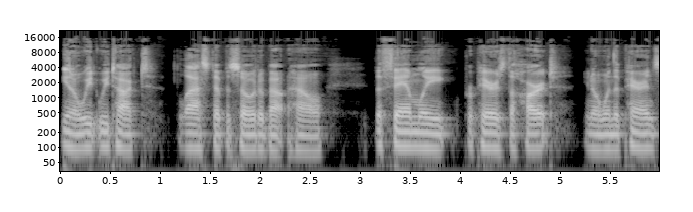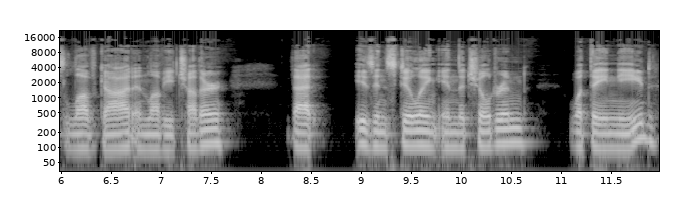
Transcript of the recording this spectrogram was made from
you know, we we talked last episode about how the family prepares the heart. You know, when the parents love God and love each other, that is instilling in the children what they need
